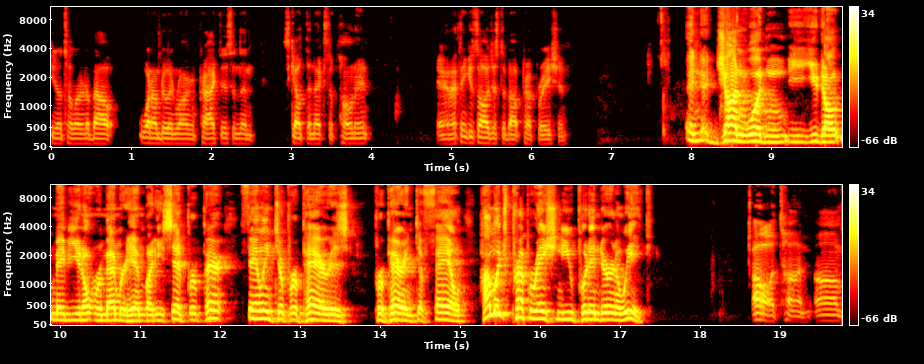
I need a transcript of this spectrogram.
you know, to learn about what I'm doing wrong in practice, and then scout the next opponent and I think it's all just about preparation. And John Wooden, you don't maybe you don't remember him, but he said prepare failing to prepare is preparing to fail. How much preparation do you put in during a week? Oh, a ton. Um,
